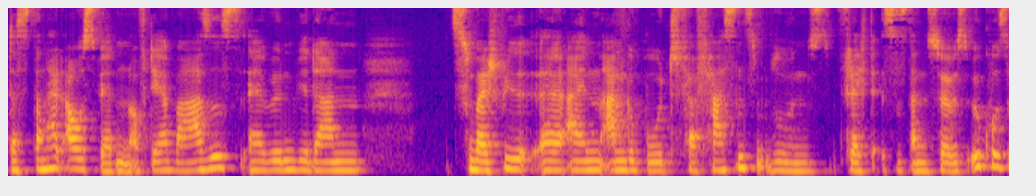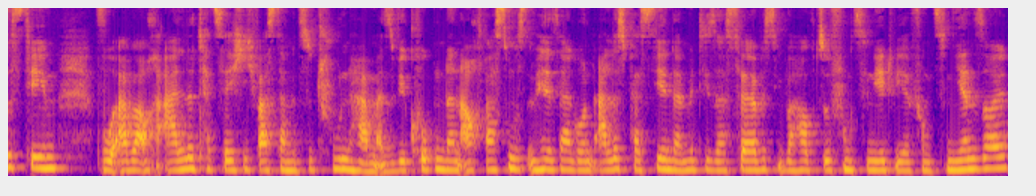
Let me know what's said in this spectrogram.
das dann halt auswerten. Und auf der Basis äh, würden wir dann zum Beispiel äh, ein Angebot verfassen, so ein, vielleicht ist es dann ein Service-Ökosystem, wo aber auch alle tatsächlich was damit zu tun haben. Also wir gucken dann auch, was muss im Hintergrund alles passieren, damit dieser Service überhaupt so funktioniert, wie er funktionieren soll.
